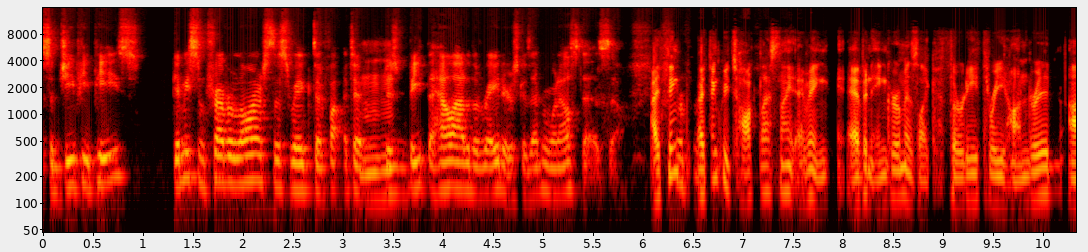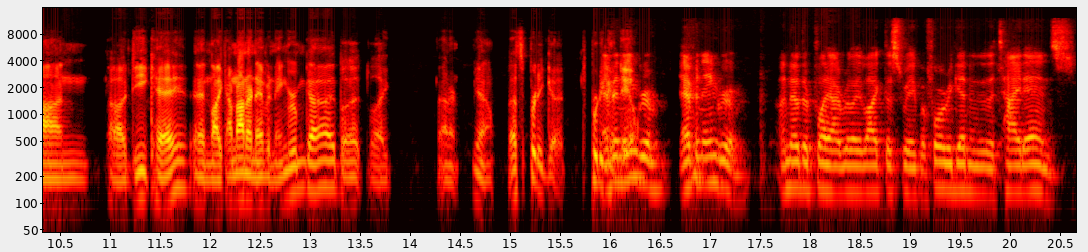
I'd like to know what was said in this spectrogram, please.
some GPPs. Give me some Trevor Lawrence this week to to mm-hmm. just beat the hell out of the Raiders because everyone else does. So I think I think we talked last night. I Evan Evan Engram is like thirty three hundred on uh, DK, and like I'm not an Evan Engram guy, but like I don't, you know, that's pretty good. It's pretty Evan good. Engram, Evan Engram, another play I really like this week. Before we get into the tight ends,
